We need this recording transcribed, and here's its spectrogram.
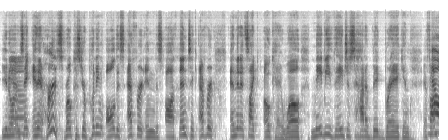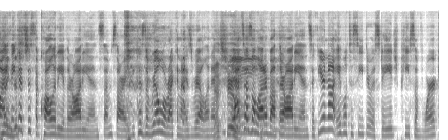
You know what I'm saying? And it hurts, bro, because you're putting all this effort in this authentic effort, and then it's like, okay, well, maybe they just had a big break, and if No, I'm I think this, it's just the quality of their audience. I'm sorry because the real will recognize real, and it, That's true. That says a lot about their audience. If you're not able to see through a stage piece of work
